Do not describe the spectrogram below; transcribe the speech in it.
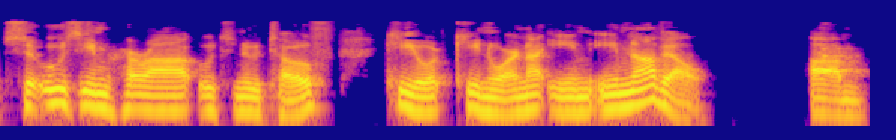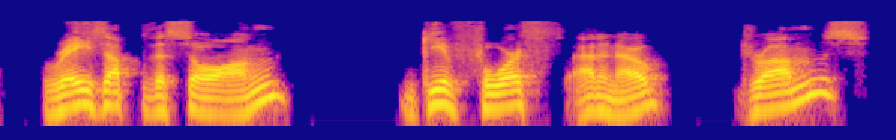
Se'uzim hara utnu tof, kinor na'im im navel. Um, raise up the song, give forth, I don't know, drums,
